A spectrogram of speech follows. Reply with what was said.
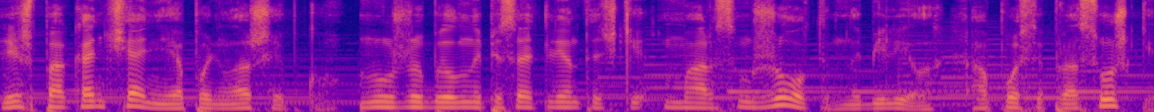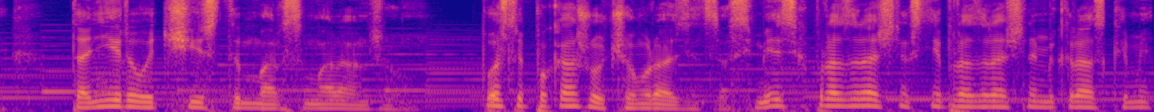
Лишь по окончании я понял ошибку. Нужно было написать ленточки Марсом желтым на белилах, а после просушки тонировать чистым Марсом оранжевым. После покажу, в чем разница в смесях прозрачных с непрозрачными красками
